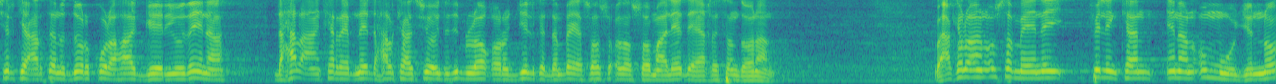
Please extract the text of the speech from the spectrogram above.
shirkii cartana door ku lahaa geeriyoodayna dhaxal aan ka reebnay dhaxalkaasi oo inta dib loo qoro jiilka dambe ee soo socda soomaaliyeed ay akhrisan doonaan. Waxaa kaloo aan u samaynay filinkan inaan u muujinno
